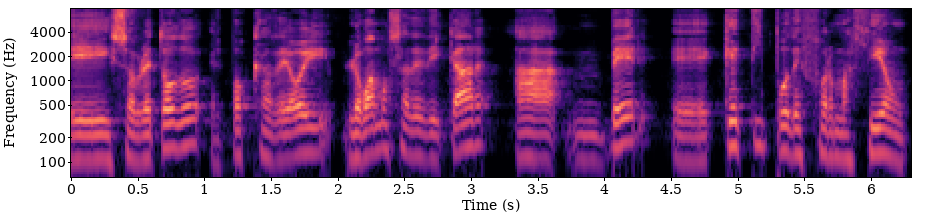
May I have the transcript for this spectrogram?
y sobre todo, el podcast de hoy lo vamos a dedicar a ver eh, qué tipo de formación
